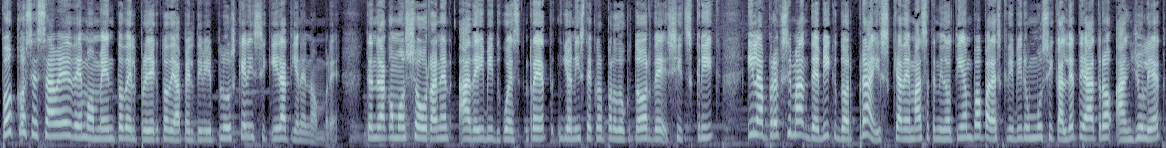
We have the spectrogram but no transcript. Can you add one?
Poco se sabe de momento del proyecto de Apple TV Plus que ni siquiera tiene nombre. Tendrá como showrunner a David West Red, guionista y coproductor de Schitt's Creek, y la próxima de Victor Price, que además ha tenido tiempo para escribir un musical de teatro, Anne Juliet,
